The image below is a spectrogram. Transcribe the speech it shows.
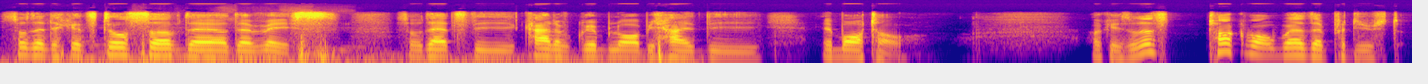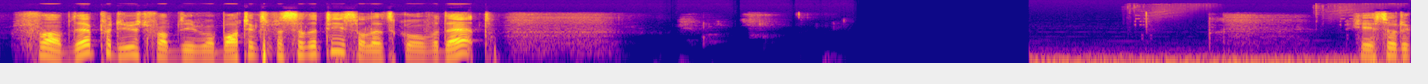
so that they can still serve their their race. So that's the kind of grim lore behind the immortal. Okay, so let's talk about where they're produced from. They're produced from the robotics facility, so let's go over that. Okay, so to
